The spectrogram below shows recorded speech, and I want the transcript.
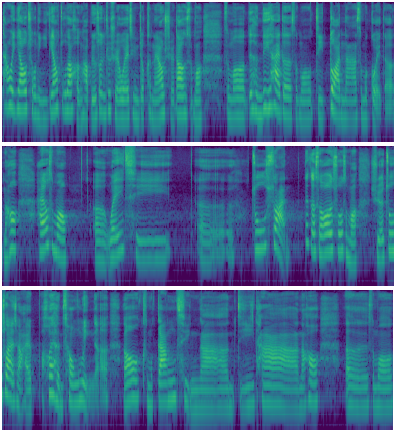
他会要求你一定要做到很好，比如说你去学围棋，你就可能要学到什么什么很厉害的什么几段啊，什么鬼的，然后还有什么。呃，围棋，呃，珠算，那个时候说什么学珠算的小孩会很聪明啊，然后什么钢琴啊、吉他啊，然后呃，什么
